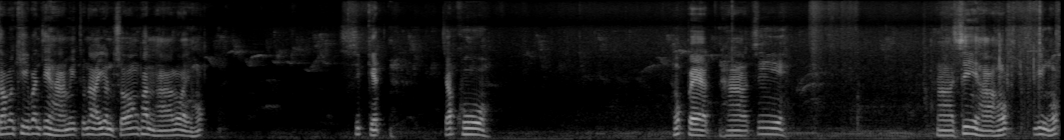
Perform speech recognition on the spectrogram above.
สามัคคีวันที่หามิถุนายนสองพันห้าร้อยหกสิบเจ็ดจับคูหกแปดห้าสี่ห้าสี่ห้าหกวิ่งหก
